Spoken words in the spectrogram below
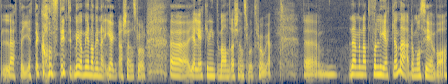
lät det jättekonstigt, men jag menar mina egna känslor. Eh, jag leker inte med andra känslor, tror jag. Uh, nej, men att få leka med dem och se vad,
